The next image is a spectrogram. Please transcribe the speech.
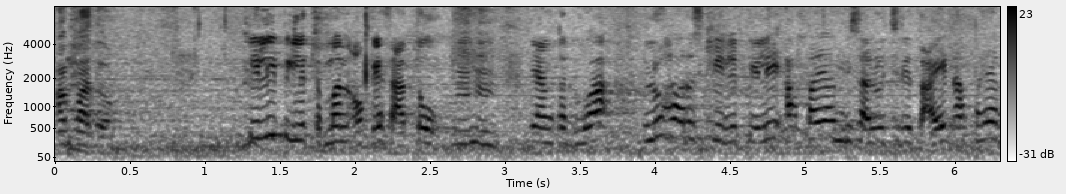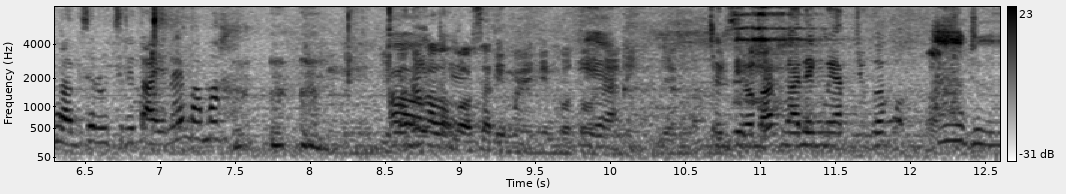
Apa tuh? Pilih-pilih teman, oke satu. Yang kedua, lu harus pilih-pilih apa yang bisa lu ceritain, apa yang nggak bisa lu ceritain. Eh, mama. Gimana Oh, kalau oke. nggak usah dimainin botolnya Iya. nih? Biar nggak Centil banget nggak ada yang lihat juga kok. Aduh,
